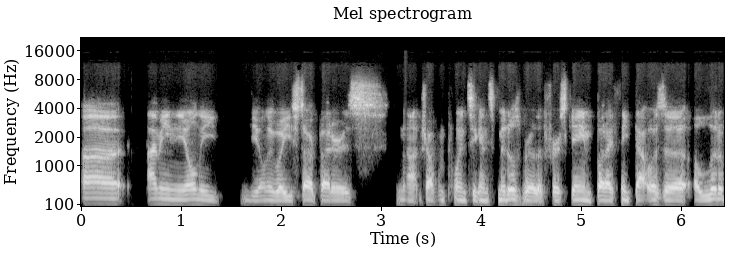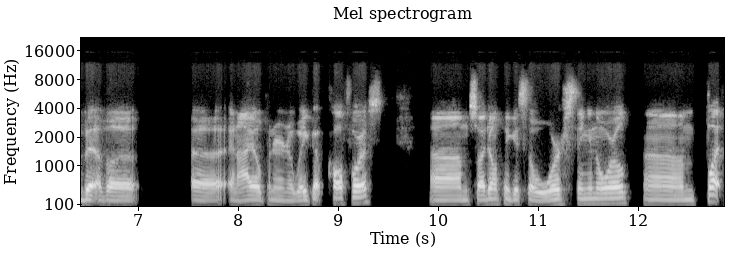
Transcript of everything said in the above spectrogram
Uh, I mean, the only the only way you start better is not dropping points against Middlesbrough the first game. But I think that was a, a little bit of a uh, an eye opener and a wake up call for us. Um, so I don't think it's the worst thing in the world. Um, but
